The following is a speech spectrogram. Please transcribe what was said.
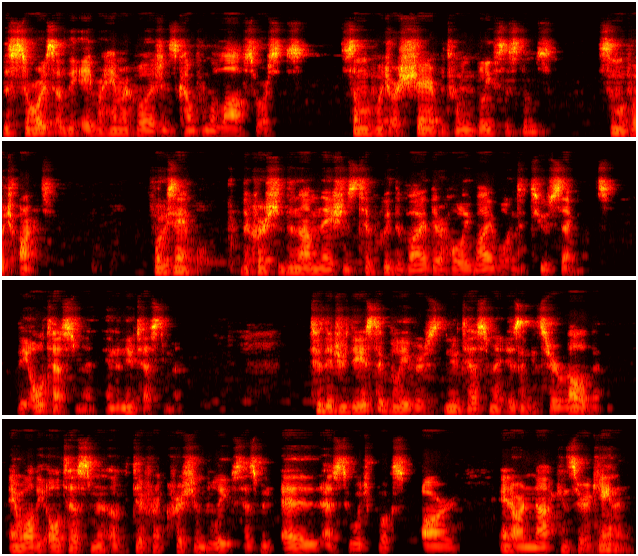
The stories of the Abrahamic religions come from a lot of sources, some of which are shared between belief systems, some of which aren't. For example, the Christian denominations typically divide their Holy Bible into two segments the Old Testament and the New Testament. To the Judaistic believers, the New Testament isn't considered relevant, and while the Old Testament of different Christian beliefs has been edited as to which books are and are not considered canon.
